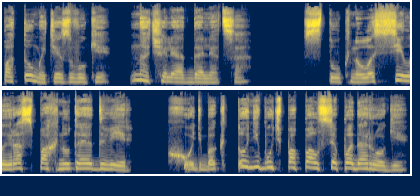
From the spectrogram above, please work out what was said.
Потом эти звуки начали отдаляться. Стукнула силой распахнутая дверь. Хоть бы кто-нибудь попался по дороге.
